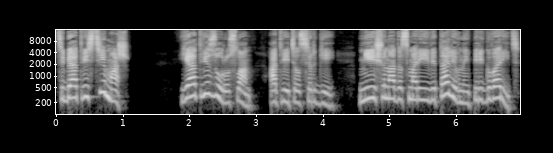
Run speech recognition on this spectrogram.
Тебя отвезти, Маш? Я отвезу, Руслан, ответил Сергей. Мне еще надо с Марией Витальевной переговорить.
